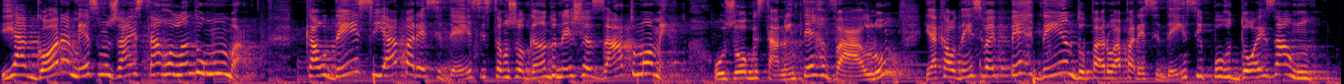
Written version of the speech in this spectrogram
E agora mesmo já está rolando uma. Caldense e Aparecidense estão jogando neste exato momento. O jogo está no intervalo e a Caldense vai perdendo para o Aparecidense por 2 a 1.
